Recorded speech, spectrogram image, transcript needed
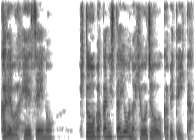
彼は平成の人を馬鹿にしたような表情を浮かべていた。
